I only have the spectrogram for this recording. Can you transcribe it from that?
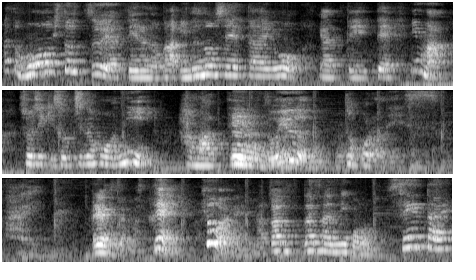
あともう一つやっているのが犬の生態をやっていて今正直そっちの方にハマっているというところです、はい。ありがとうございます。で、今日はね、中田さんにこの生態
